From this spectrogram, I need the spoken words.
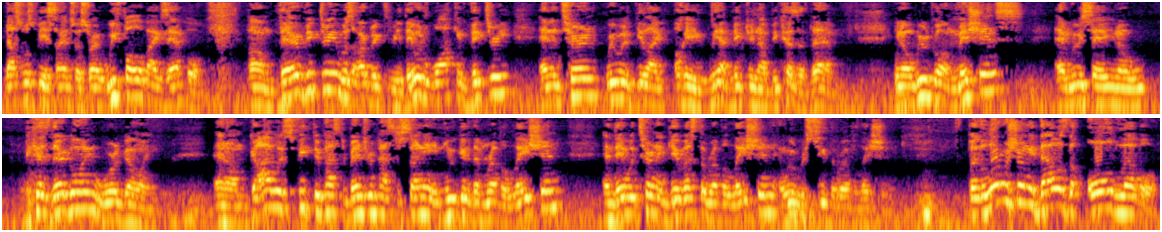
That's supposed to be a sign to us, right? We follow by example. Um, their victory was our victory. They would walk in victory, and in turn, we would be like, okay, we have victory now because of them. You know, we would go on missions, and we would say, you know, because they're going, we're going. And um, God would speak through Pastor Benjamin, Pastor Sonny, and he would give them revelation, and they would turn and give us the revelation, and we would receive the revelation. But the Lord was showing me that was the old level.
